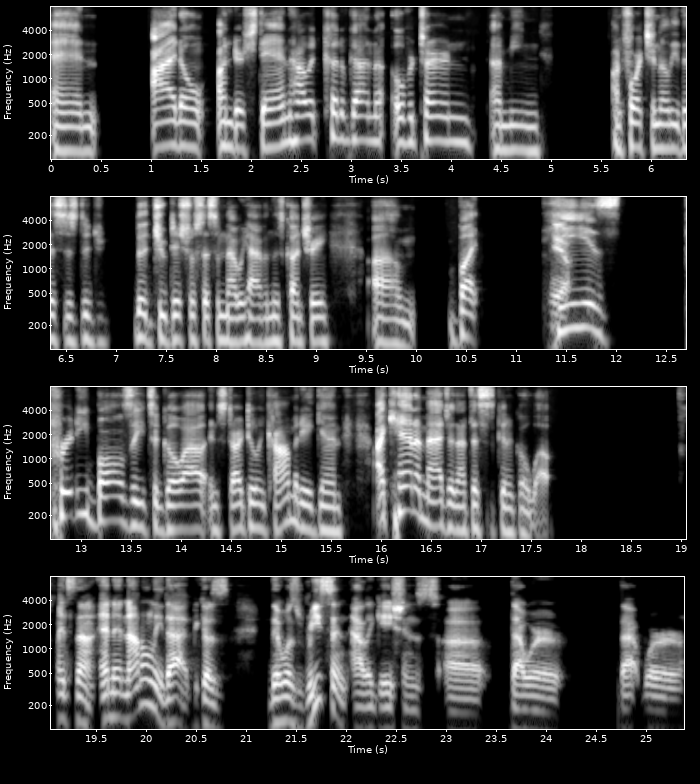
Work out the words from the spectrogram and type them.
and I don't understand how it could have gotten overturned. I mean, unfortunately, this is the the judicial system that we have in this country. Um, but Yeah. he is pretty ballsy to go out and start doing comedy again. I can't imagine that this is going to go well. It's not, and then not only that, because there was recent allegations uh, that were that were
